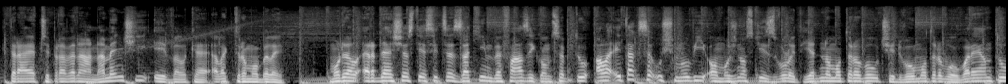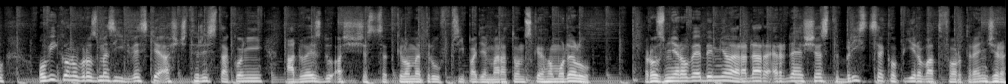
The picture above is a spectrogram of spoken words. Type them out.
která je připravená na menší i velké elektromobily. Model RD6 je sice zatím ve fázi konceptu, ale i tak se už mluví o možnosti zvolit jednomotorovou či dvoumotorovou variantu o výkonu v rozmezí 200 až 400 koní a dojezdu až 600 km v případě maratonského modelu. Rozměrově by měl radar RD6 blízce kopírovat Ford Ranger.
